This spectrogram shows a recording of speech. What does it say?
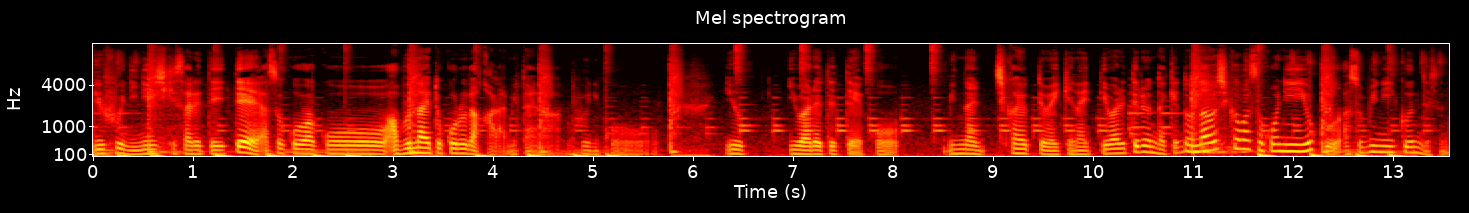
いうふうに認識されていてあそこはこう危ないところだからみたいなふうにこう言う言われててこうみんなに近寄ってはいけないって言われてるんだけどナウシカはそこによく遊びに行くんですね。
